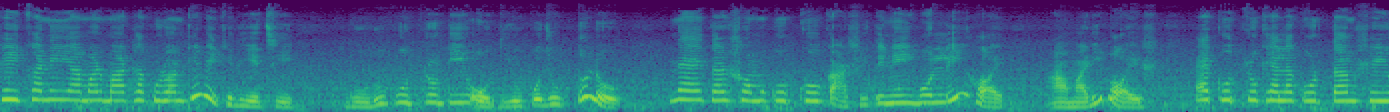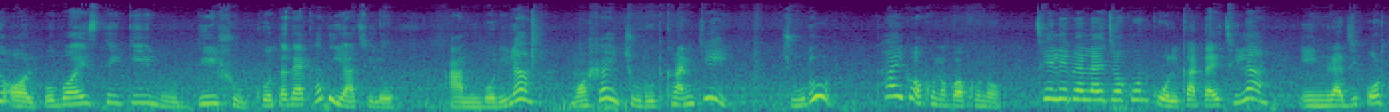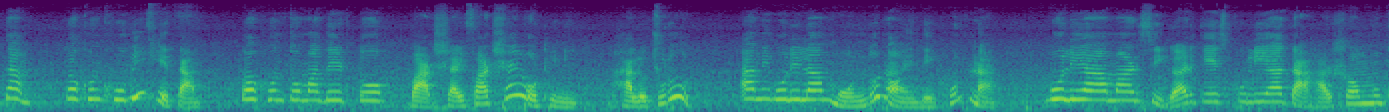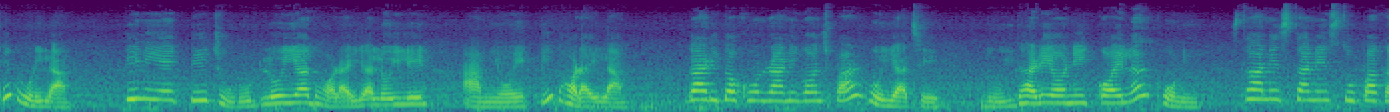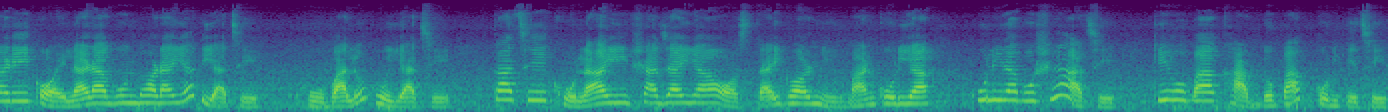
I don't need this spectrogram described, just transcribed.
সেইখানেই আমার মা ঠাকুরনকে রেখে দিয়েছি। গুরু পুত্রটি অতি উপযুক্ত লোক। ন্যায় তার সমকক্ষ কাশিতে নেই বললেই হয়, আমারই বয়স। একত্র খেলা করতাম সেই অল্প বয়স থেকে বুদ্ধির সূক্ষ্মতা দেখা দিয়াছিল। আমি বলিলাম, মশাই চুরুট খান কি? চুরুট? খাই কখনো কখনো। ছেলেবেলায় যখন কলকাতায় ছিলাম, ইংরাজি পড়তাম, তখন খুবই খেতাম। তখন তোমাদের তো বারসাই ফারসাই ওঠেনি, ভালো চুরুট? আমি বলিলাম, মন্দ নয়, দেখুন না। বলিয়া আমার সিগার কেস খুলিয়া তাহার সম্মুখে ধরিলাম। তিনি একটি চুরুট লইয়া ধরাইয়া লইলেন, আমিও একটি ধরাইলাম। গাড়ি তখন রানীগঞ্জ পার হইয়াছে। দুই ধারে অনেক কয়লার খনি। স্থানে স্থানে স্তূপাকারে কয়লার আগুন ধরাইয়া দিয়াছে, খুব আলো হইয়াছে। কাছে খোলা ইট সাজাইয়া অস্থায়ী ঘর নির্মাণ করিয়া কুলিরা বসিয়া আছে, কেহ বা খাদ্য পাক করিতেছে।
